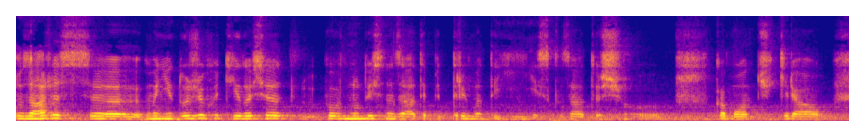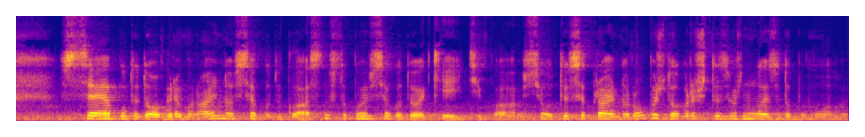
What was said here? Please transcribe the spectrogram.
Зараз е, мені дуже хотілося повернутися назад і підтримати її, сказати, що камон, чекіряв, все буде добре морально, все буде класно, з тобою все буде окей. Типа, все, ти все правильно робиш, добре, що ти звернулася за допомогою.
